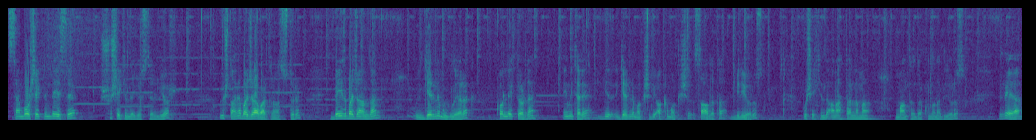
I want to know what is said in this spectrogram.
Sembol şeklinde ise şu şekilde gösteriliyor. 3 tane bacağı var transistörün. Base bacağından gerilim uygulayarak kolektörden emitere bir gerilim akışı, bir akım akışı sağlatabiliyoruz. Bu şekilde anahtarlama mantığı da kullanabiliyoruz. Veya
